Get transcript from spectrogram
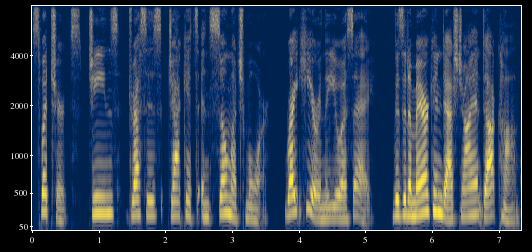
sweatshirts, jeans, dresses, jackets, and so much more, right here in the USA. Visit American Giant.com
